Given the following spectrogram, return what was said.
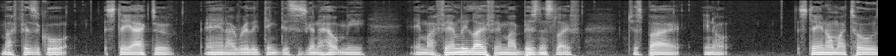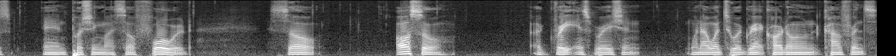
my physical, stay active, and I really think this is going to help me in my family life in my business life just by, you know, staying on my toes and pushing myself forward. So, also a great inspiration when I went to a Grant Cardone conference.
